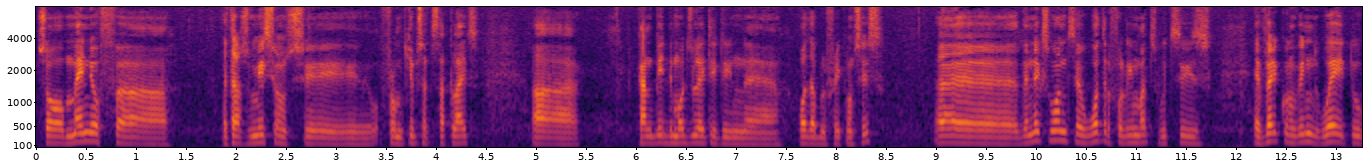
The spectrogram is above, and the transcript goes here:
So many of the transmissions uh, from CubeSat satellites uh, can be demodulated in uh, audible frequencies. the next one is a waterfall image, which is a very convenient way to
